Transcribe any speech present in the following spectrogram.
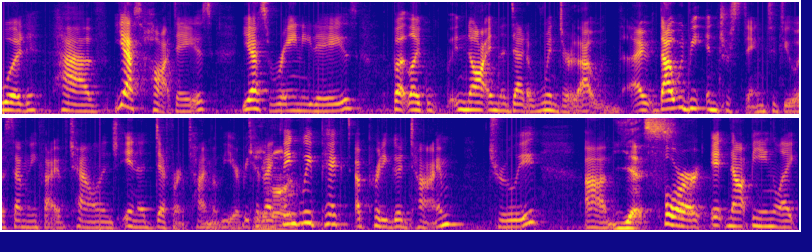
would have yes hot days yes rainy days but like not in the dead of winter that would I, that would be interesting to do a 75 challenge in a different time of year because Game i think we picked a pretty good time truly um, Yes. for it not being like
